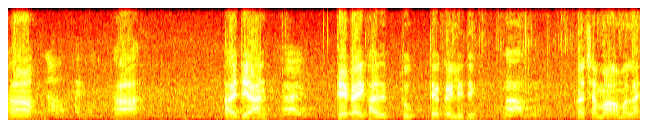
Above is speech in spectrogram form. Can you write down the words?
હા. હા. હાય ધ્યાન. તે કઈ ખાધી તું તે કઈ લીધી? અચ્છા માવા મલાઈ.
